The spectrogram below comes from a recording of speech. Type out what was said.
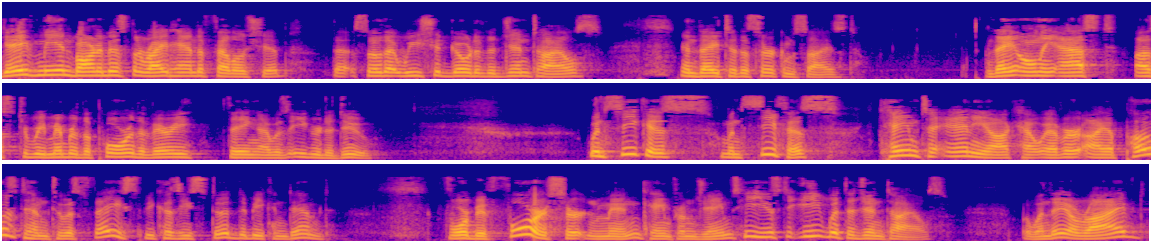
gave me and Barnabas the right hand of fellowship, that, so that we should go to the Gentiles and they to the circumcised. They only asked us to remember the poor, the very thing I was eager to do. When Cephas, when Cephas came to Antioch, however, I opposed him to his face because he stood to be condemned. For before certain men came from James, he used to eat with the Gentiles. But when they arrived,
